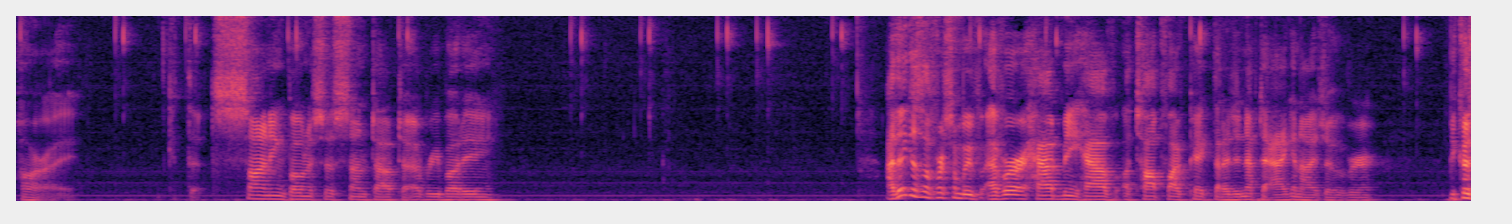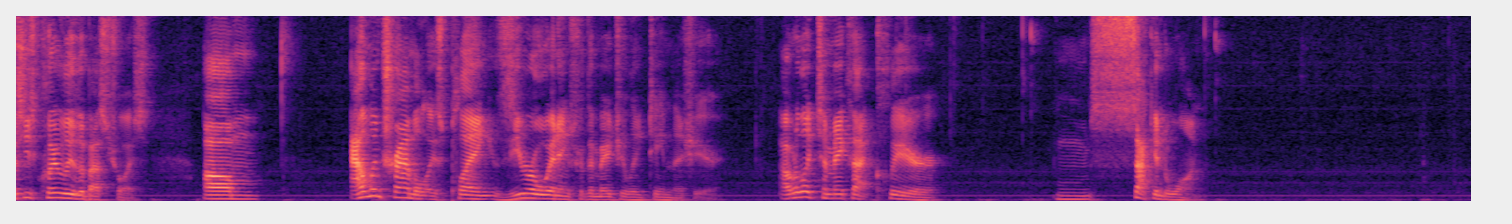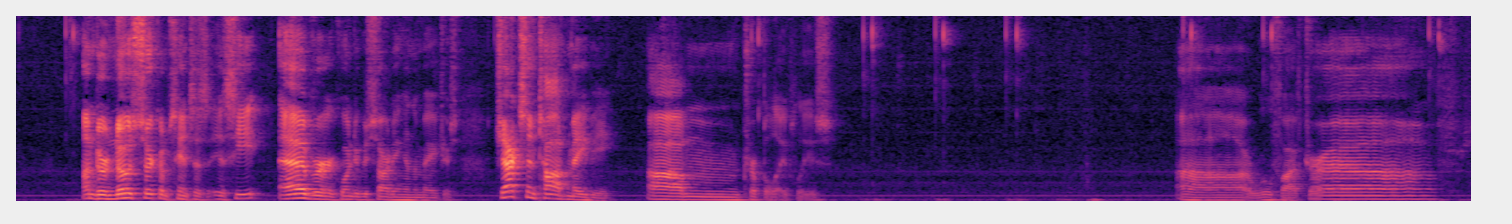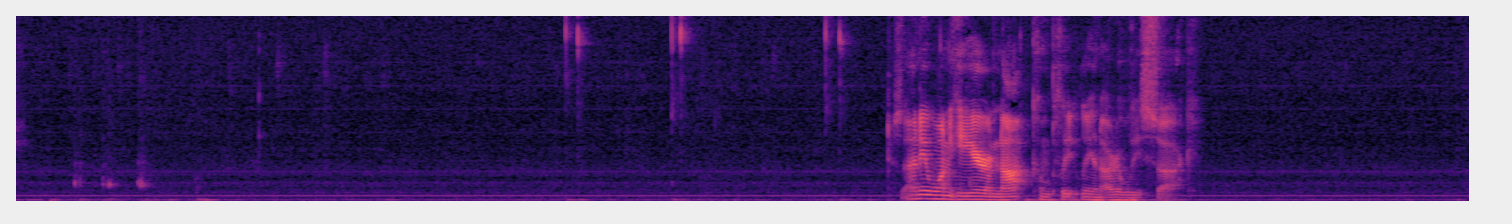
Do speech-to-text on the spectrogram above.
All right. Get that signing bonuses sent out to everybody. I think this is the first time we've ever had me have a top five pick that I didn't have to agonize over. Because he's clearly the best choice. Um, Alan Trammell is playing zero innings for the Major League team this year. I would like to make that clear. Mm, second one. Under no circumstances is he ever going to be starting in the majors. Jackson Todd, maybe. Um, AAA, please. Uh, Rule 5 draft. Does anyone here not completely and utterly suck?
